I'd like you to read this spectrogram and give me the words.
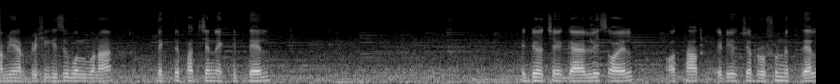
আমি আর বেশি কিছু বলব না। দেখতে পাচ্ছেন একটি তেল। এটি হচ্ছে গায়ালিস অয়েল, অর্থাৎ এটি হচ্ছে রসুনের তেল।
